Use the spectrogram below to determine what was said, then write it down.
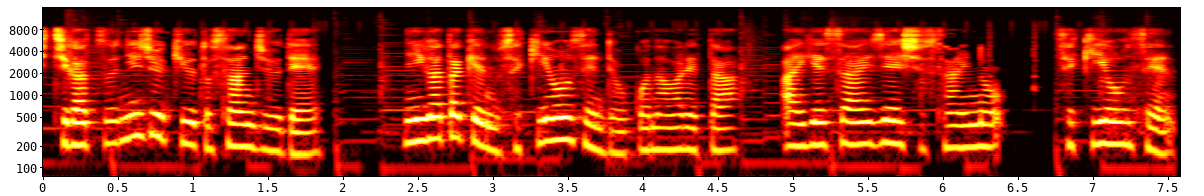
7月29と30で新潟県の関温泉で行われた ISIJ 主催の関温泉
